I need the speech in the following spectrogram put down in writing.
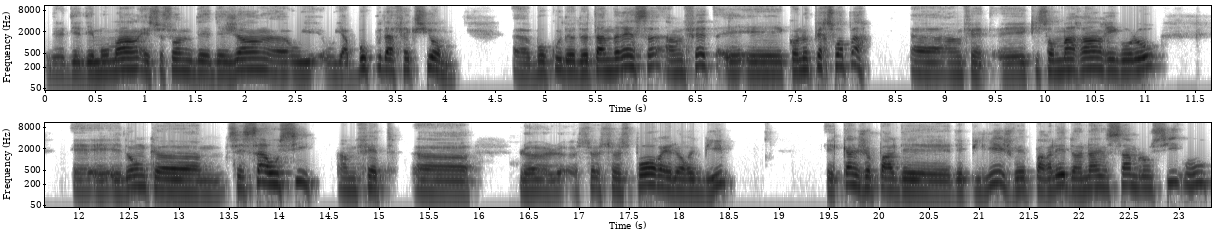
des, des moments, et ce sont des, des gens euh, où, il- où il y a beaucoup d'affection, euh, beaucoup de, de tendresse, en fait, et, et qu'on ne perçoit pas, euh, en fait, et qui sont marrants, rigolos. Et, donc, euh, c'est ça aussi, en fait, euh, le, le- ce, ce sport et le rugby. Et quand je parle des, piliers, je vais parler d'un ensemble aussi où,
